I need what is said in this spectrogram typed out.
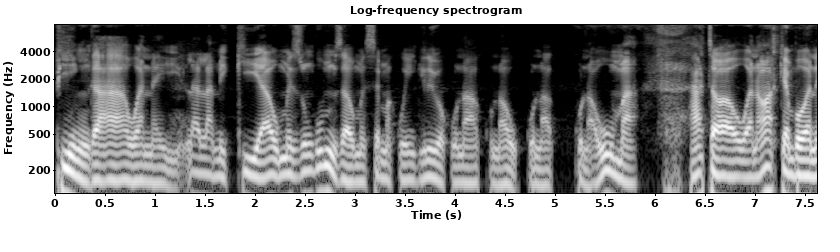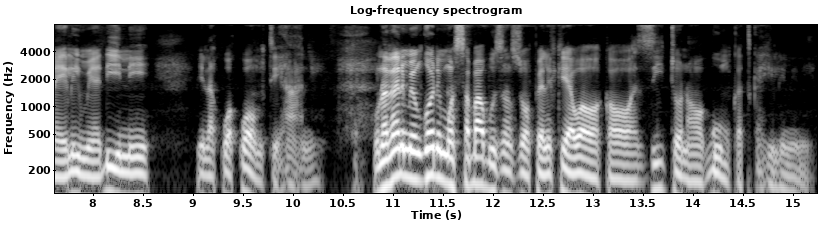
wanaipinga, wanailalamikia. Umezungumza, umesema kuingiliwa kuna kuna kuna kuna umma, hata wanawake ambao wana elimu ya dini inakuwa kwao mtihani. Unadhani miongoni mwa sababu zinazowapelekea wao wakawa wazito na wagumu katika hili nini?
